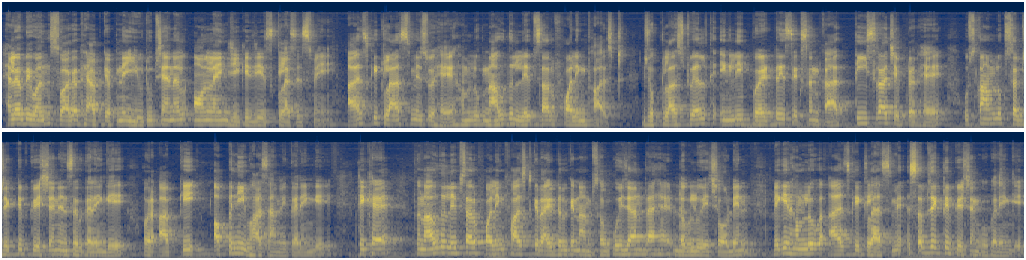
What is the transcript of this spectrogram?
हेलो एवरीवन स्वागत है आपके अपने यूट्यूब चैनल ऑनलाइन जी के जी क्लासेस में। आज की क्लास में जो है, हम लोग now the leaves are falling fast जो class twelfth English poetry section का तीसरा चैप्टर है, उसका हम लोग सब्जेक्टिव क्वेश्चन आंसर करेंगे और आपकी अपनी भाषा में करेंगे। ठीक है? तो now the leaves are falling fast के राइटर के नाम सब कोई जानता है डब्ल्यू एच ऑर्डन लेकिन हम लोग आज की क्लास में सब्जेक्टिव क्वेश्चन को करेंगे।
